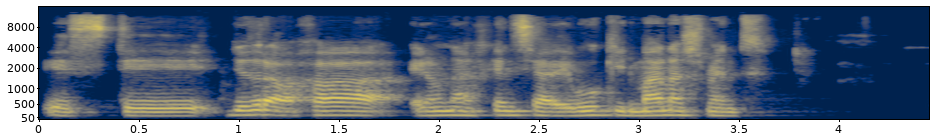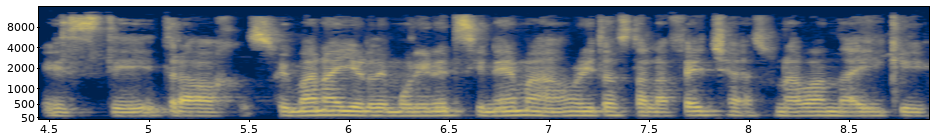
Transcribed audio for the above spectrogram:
Este, yo trabajaba en una agencia de booking management. Este, trabajo, soy manager de Molinet Cinema, ahorita hasta la fecha. Es una banda ahí que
